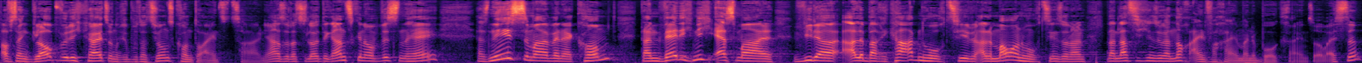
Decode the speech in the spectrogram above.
auf sein Glaubwürdigkeits- und Reputationskonto einzuzahlen. Ja, so dass die Leute ganz genau wissen, hey, das nächste Mal, wenn er kommt, dann werde ich nicht erstmal wieder alle Barrikaden hochziehen und alle Mauern hochziehen, sondern dann lasse ich ihn sogar noch einfacher in meine Burg rein. So, weißt du?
